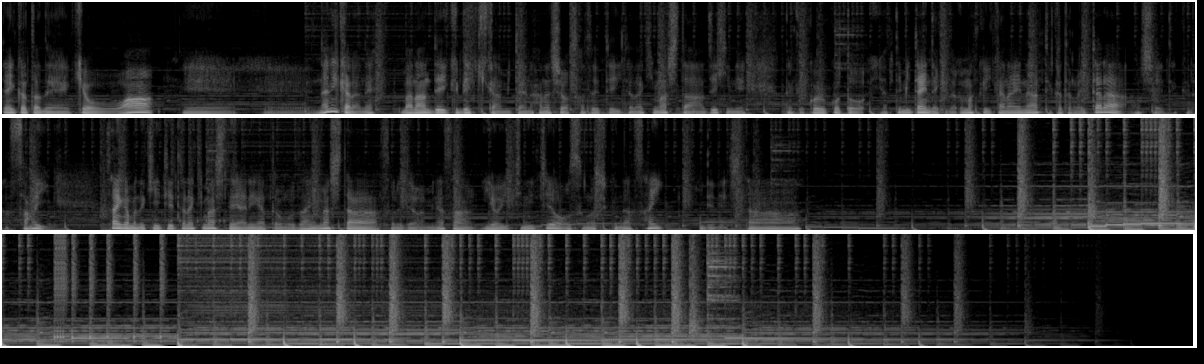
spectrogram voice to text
ということで今日は、えーえー、何からね、学んでいくべきかみたいな話をさせていただきました。是非ね、なんかこういうことをやってみたいんだけど、うまくいかないなって方がいたら教えてください。最後まで聞いていただきましてありがとうございました。それでは皆さん、良い一日をお過ごしください。ヒデでした。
